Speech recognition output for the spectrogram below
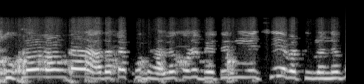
শুকনো লঙ্কা আর আদাটা খুব ভালো করে বেটে নিয়েছি, এবার তুলে নেব।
